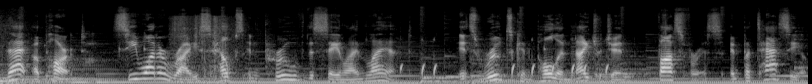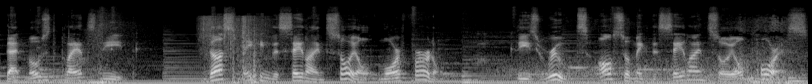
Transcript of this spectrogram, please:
That apart, seawater rice helps improve the saline land. Its roots can pull in nitrogen, phosphorus, and potassium that most plants need, thus making the saline soil more fertile. These roots also make the saline soil porous,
